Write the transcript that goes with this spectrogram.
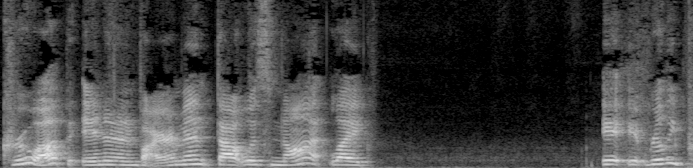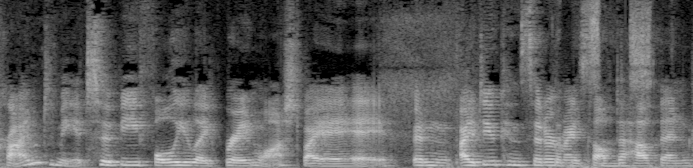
grew up in an environment that was not like it, it really primed me to be fully like brainwashed by AA. And I do consider That myself to have been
